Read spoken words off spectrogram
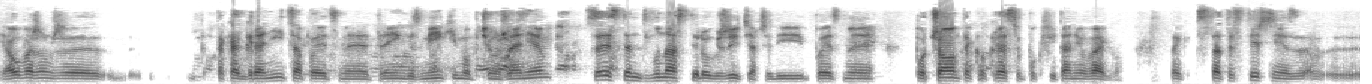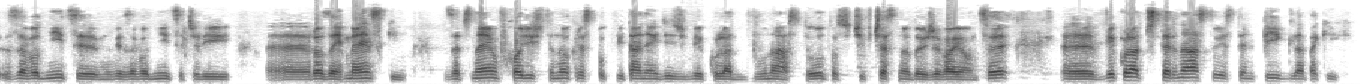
Ja uważam, że taka granica, powiedzmy, treningu z miękkim obciążeniem, to jest ten dwunasty rok życia, czyli powiedzmy początek okresu pokwitaniowego. Tak statystycznie zawodnicy, mówię zawodnicy, czyli e, rodzaj męski, zaczynają wchodzić w ten okres pokwitania gdzieś w wieku lat 12, to są ci wczesno dojrzewający. E, w wieku lat 14 jest ten pik dla takich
